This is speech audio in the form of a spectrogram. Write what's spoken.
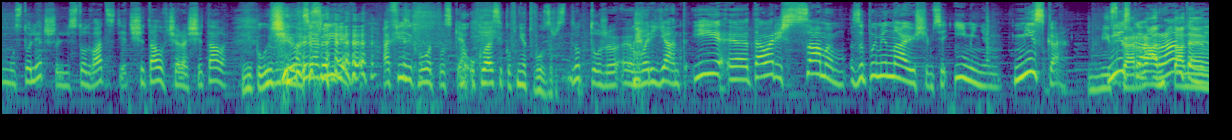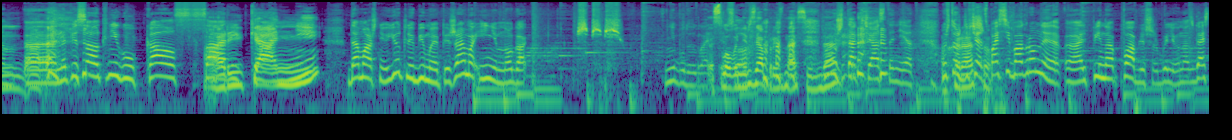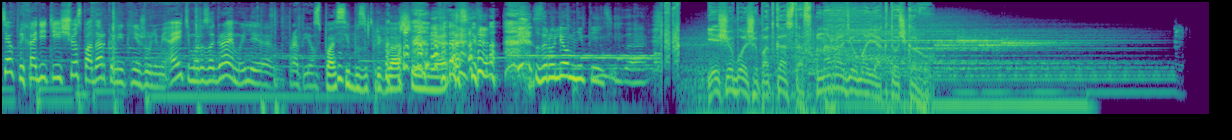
Ему сто лет, что ли, или 120? Я считала вчера, считала. Не получилось. Я же лирик, а физик в отпуске. Ну, у классиков нет возраста. Ну, тоже э, вариант. И э, товарищ с самым запоминающимся именем Миска, Миска Рантанен. да. э, написал книгу «Калсарикяни». Домашний уют, любимая пижама и немного... Не буду говорить. Слово нельзя произносить, да? уж так часто нет. Ну что ж, девчат, спасибо огромное. Э, Альпина Паблишер были у нас в гостях. Приходите еще с подарками и книжулями. А эти мы разыграем или пропьем. Спасибо за приглашение. За рулем не пейте. Еще больше подкастов на радиомаяк.ру.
